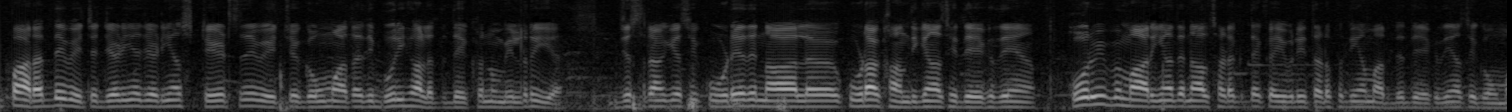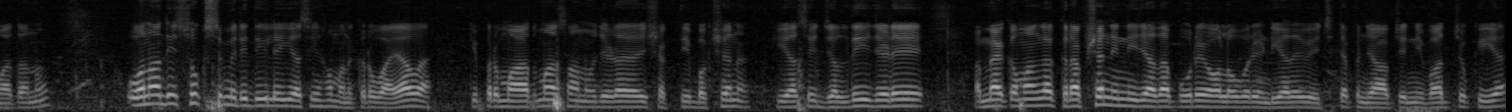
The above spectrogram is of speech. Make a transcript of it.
ਭਾਰਤ ਦੇ ਵਿੱਚ ਜਿਹੜੀਆਂ ਜਿਹੜੀਆਂ ਸਟੇਟਸ ਦੇ ਵਿੱਚ ਗਊ ਮਾਤਾ ਦੀ ਬੁਰੀ ਹਾਲਤ ਦੇਖਣ ਨੂੰ ਮਿਲ ਰਹੀ ਹੈ। ਜਿਸ ਤਰ੍ਹਾਂ ਕਿ ਅਸੀਂ ਕੂੜੇ ਦੇ ਨਾਲ ਕੂੜਾ ਖਾਂਦੀਆਂ ਅਸੀਂ ਦੇਖਦੇ ਹਾਂ। ਹੋਰ ਵੀ ਬਿਮਾਰੀਆਂ ਦੇ ਨਾਲ ਸੜਕ ਤੇ ਕਈ ਵਾਰੀ ਤੜਫਦੀਆਂ ਮਰਦੇ ਦੇਖਦੇ ਹਾਂ ਅਸੀਂ ਗਊ ਮਾਤਾ ਨੂੰ। ਉਹਨਾਂ ਦੀ ਸੁਖ ਸਮਰਿੱਧੀ ਲਈ ਅਸੀਂ ਹਵਨ ਕਰਵਾਇਆ ਵਾ ਕਿ ਪ੍ਰਮਾਤਮਾ ਸਾਨੂੰ ਜਿਹੜਾ ਸ਼ਕਤੀ ਬਖਸ਼ਣ ਕਿ ਅਸੀਂ ਜਲਦੀ ਜਿਹੜੇ, ਮੈਂ ਕਹਾਂਗਾ ਕਰਪਸ਼ਨ ਇੰਨੀ ਜ਼ਿਆਦਾ ਪੂਰੇ ਆਲ ਓਵਰ ਇੰਡੀਆ ਦੇ ਵਿੱਚ ਤੇ ਪੰਜਾਬ 'ਚ ਇੰਨੀ ਵੱਧ ਚੁੱਕੀ ਹੈ।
